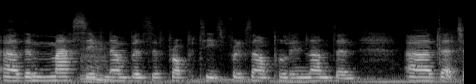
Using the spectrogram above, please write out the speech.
uh, the massive Mm. numbers of properties. For example, in London, uh, that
